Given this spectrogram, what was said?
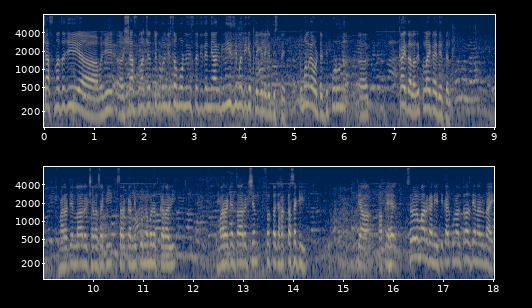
शासनाचं जी अं, म्हणजे अं, शासनाच्या तिकडून जी समोर दिसतं ती त्यांनी अगदी इझी मध्ये घेतले गेले का दिसतंय? तुम्हाला काय वाटतं ती पुढून अं, काय झालं? रिप्लाय काय देतील? मराठ्यांना आरक्षणासाठी सरकारने पूर्ण मदत करावी. मराठ्यांचं आरक्षण स्वतःच्या हक्कासाठी त्या आपल्या ह्या सरळ मार्गाने ती काय कुणाला त्रास देणार नाही.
